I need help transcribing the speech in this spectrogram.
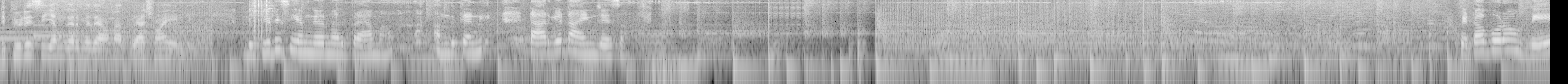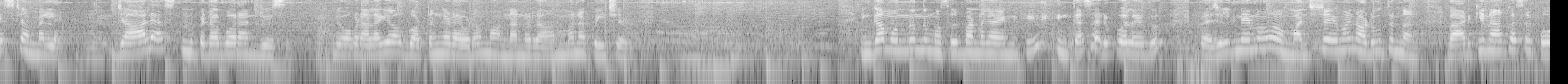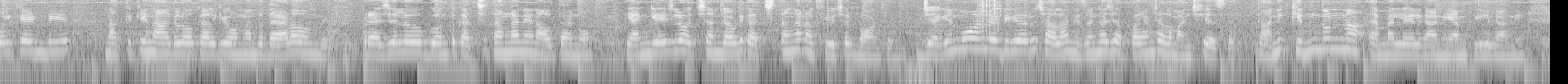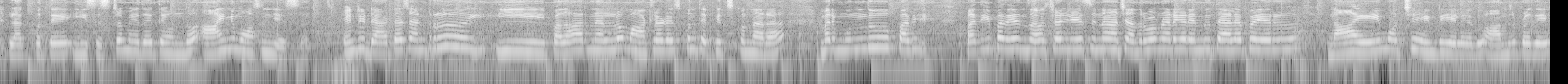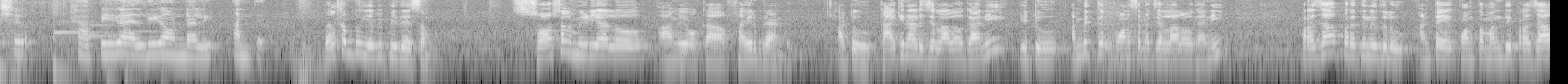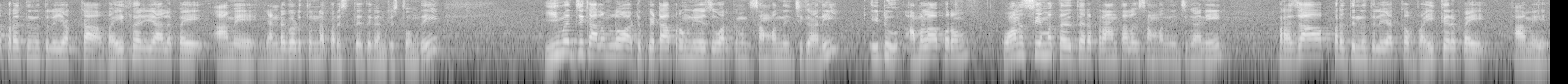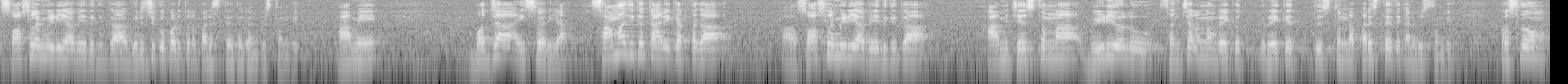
Deputy CM గారి మీద ఏమన్నా ద్వేషమా ఏంటి? డిప్యూటీ సీఎం గారి మీద ప్రేమ. అందుకని టార్గెట్ ఆయన చేశాం. Pithapuram waste MLA. జాలేస్తుంది పిఠాపురాన్ని చూసి. ఒకడు అలాగే ఒక గొట్టంగా ఎవడో నన్ను రామ్మని పిలిచాడు. ఇంకా ముందుంది ముసలి పండుగ ఆయనకి ఇంకా సరిపోలేదు. ప్రజలకి నేను మంచి చేయమని అడుగుతున్నాను. వాడికి నాకు అసలు పోలికేంటి? నక్కకి నాగలోకాలకి ఉన్నంత తేడా ఉంది. ప్రజలు గొంతు ఖచ్చితంగా నేను అవుతాను. యంగ్ ఏజ్లో వచ్చాను కాబట్టి ఖచ్చితంగా నాకు ఫ్యూచర్ బాగుంటుంది. జగన్మోహన్ రెడ్డి గారు చాలా నిజంగా చెప్పాలని చాలా మంచి చేశారు. కానీ కిందున్న ఎమ్మెల్యేలు కానీ ఎంపీలు కానీ లేకపోతే ఈ సిస్టమ్ ఏదైతే ఉందో ఆయన్ని మోసం చేశారు. ఏంటి డేటా సెంటర్ ఈ పదహారు నెలల్లో మాట్లాడేసుకుని తెప్పించుకున్నారా? మరి ముందు పది పది పదిహేను సంవత్సరాలు చేసిన చంద్రబాబు నాయుడు గారు ఎందుకు తేలేపోయారు నా ఏం వచ్చి ఏంటి లేదు. ఆంధ్రప్రదేశ్ హ్యాపీగా హెల్తీగా ఉండాలి. అంతే. Welcome to ABP Desam social మీడియాలో ఆమె ఒక ఫైర్ బ్రాండ్. అటు కాకినాడ జిల్లాలో కానీ ఇటు అంబేద్కర్ కోనసీమ జిల్లాలో కానీ ప్రజాప్రతినిధులు అంటే కొంతమంది ప్రజాప్రతినిధుల యొక్క వైఫల్యాలపై ఆమె ఎండగడుతున్న పరిస్థితి కనిపిస్తుంది. ఈ మధ్య కాలంలో అటు పిఠాపురం నియోజకవర్గానికి సంబంధించి కానీ ఇటు అమలాపురం కోనసీమ తదితర ప్రాంతాలకు సంబంధించి కానీ ప్రజాప్రతినిధుల యొక్క వైఖరిపై ఆమె సోషల్ మీడియా వేదికగా విరుచుకుపడుతున్న పరిస్థితి అయితే కనిపిస్తుంది. ఆమె బొజ్జ ఐశ్వర్య సామాజిక కార్యకర్తగా సోషల్ మీడియా వేదికగా ఆమె చేస్తున్న వీడియోలు సంచలనం రేకె రేకెత్తిస్తున్న పరిస్థితి అయితే కనిపిస్తుంది. ప్రస్తుతం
